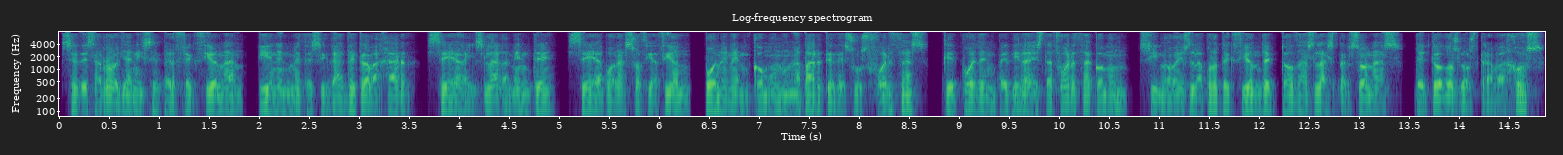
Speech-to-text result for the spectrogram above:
se desarrollan y se perfeccionan, tienen necesidad de trabajar, sea aisladamente, sea por asociación, ponen en común una parte de sus fuerzas, que pueden pedir a esta fuerza común, si no es la protección de todas las personas, de todos los trabajos,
